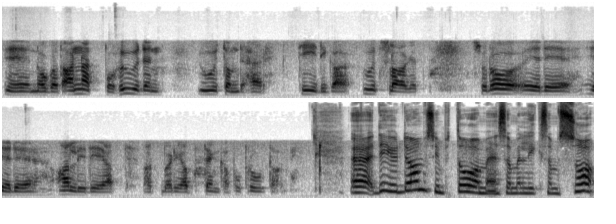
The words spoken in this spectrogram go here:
eh, något annat på huden utom det här tidiga utslaget. Så då är det, är det all idé att, att börja tänka på provtagning. Eh, det är ju de symptomen som är liksom så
